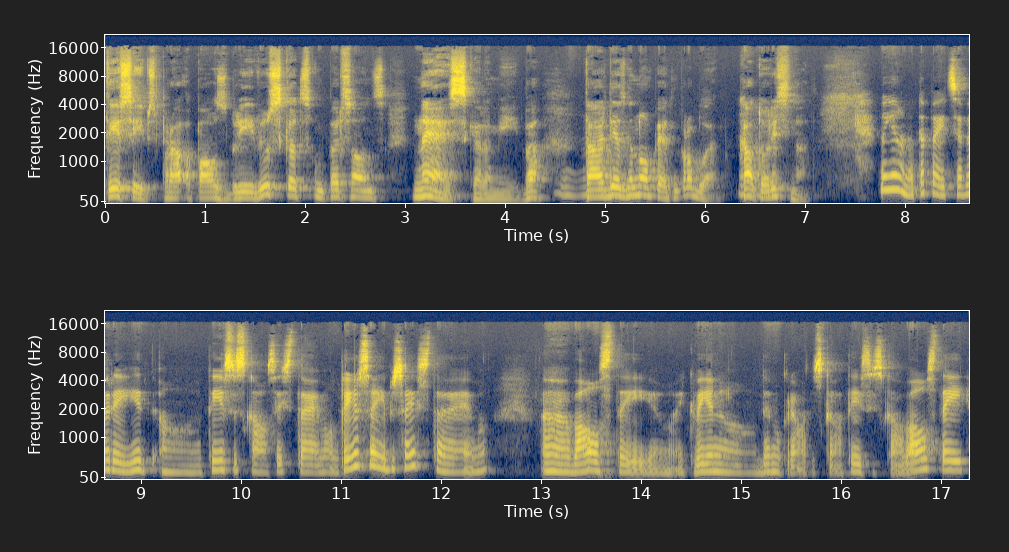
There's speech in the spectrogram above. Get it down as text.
tiesības paust brīvi uzskats un personas neaizskaramība. Mm -hmm. Tā ir diezgan nopietna problēma. Kā mm -hmm. to risināt? Nu jā, nu tāpēc arī ir uh, tiesiskā sistēma un tiesību sistēma. Uh, valstī, ikvienā demokrātiskā, tiesiskā valstī,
